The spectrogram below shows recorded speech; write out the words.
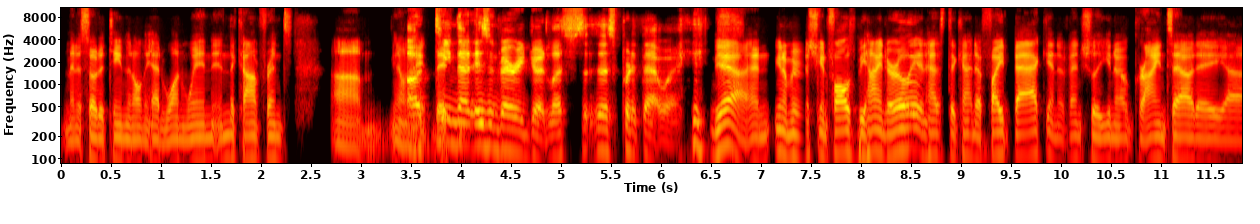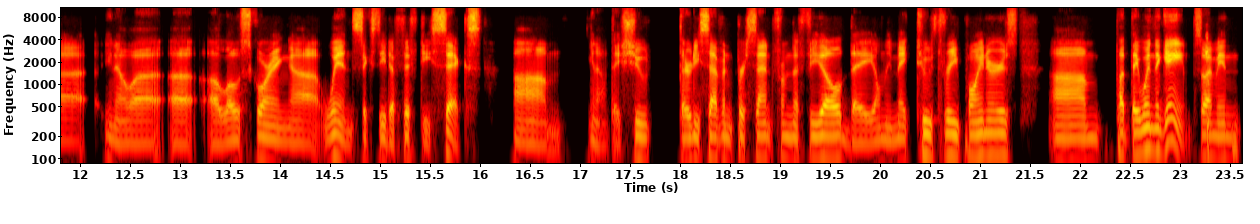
Minnesota team that only had one win in the conference. Um, you know, a they, team they, that isn't very good. Let's let's put it that way. yeah, and you know, Michigan falls behind early and has to kind of fight back, and eventually, you know, grinds out a uh, you know a a, a low scoring uh, win, sixty to fifty six. Um, you know, they shoot 37% from the field. They only make two three pointers, um, but they win the game. So, I mean,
